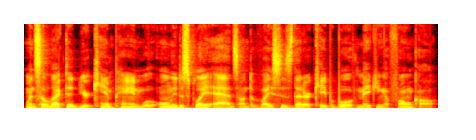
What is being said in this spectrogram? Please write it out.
When selected, your campaign will only display ads on devices that are capable of making a phone call.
